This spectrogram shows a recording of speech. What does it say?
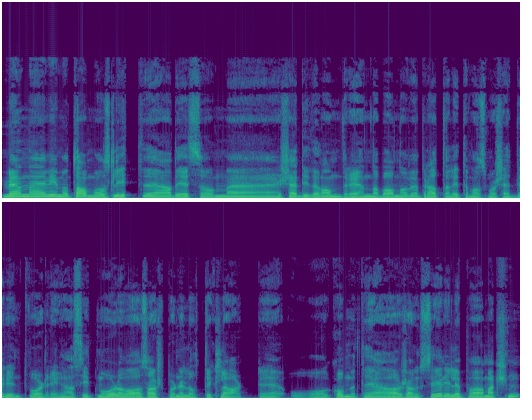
Men eh, vi må ta med oss litt eh, av det som eh, skjedde i den andre enden av banen. Vi har prata litt om hva som har skjedd rundt Vålerenga sitt mål, og hva Sarpsborg 08 klarte å komme til av sjanser i løpet av matchen.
